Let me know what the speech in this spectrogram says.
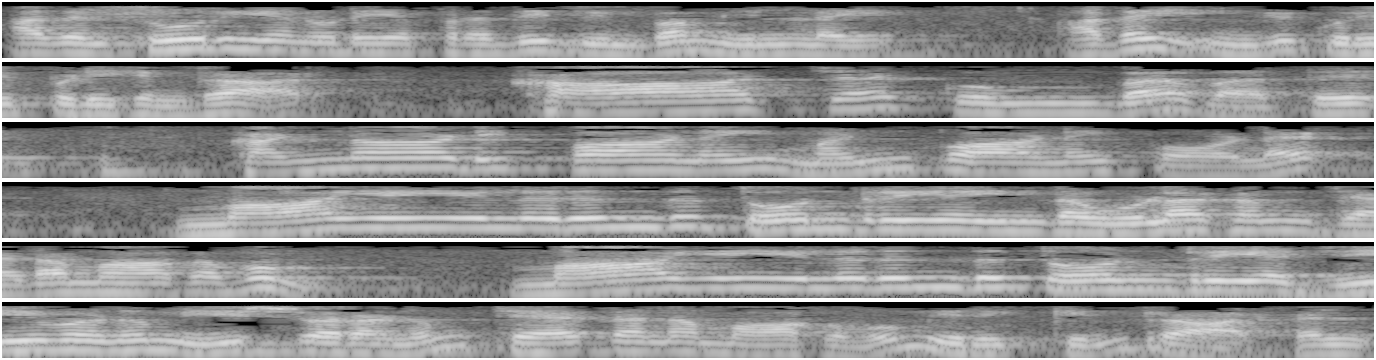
அதில் சூரியனுடைய பிரதிபிம்பம் இல்லை. அதை இங்கு குறிப்பிடுகின்றார். காச்ச கும்பவது. கண்ணாடி பானை மண்பானை போல மாயையிலிருந்து தோன்றிய இந்த உலகம் ஜடமாகவும் மாயையிலிருந்து தோன்றிய ஜீவனும் ஈஸ்வரனும் சேதனமாகவும் இருக்கின்றார்கள்.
